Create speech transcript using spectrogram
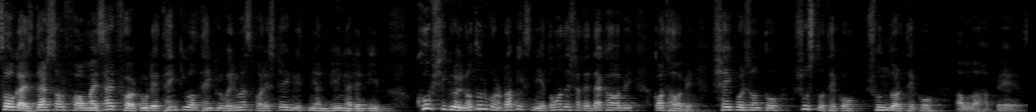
So guys, that's all from my side for today. Thank you all, thank you very much for staying with me and being attentive. খুব শীঘ্রই নতুন কোনো টপিকস নিয়ে তোমাদের সাথে দেখা হবে, কথা হবে। সেই পর্যন্ত সুস্থ থেকো, সুন্দর থেকো। আল্লাহ হাফেজ।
